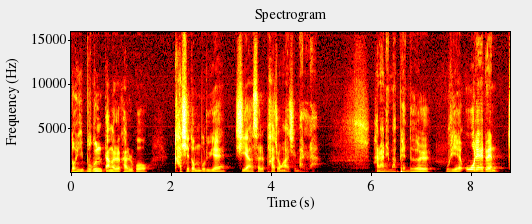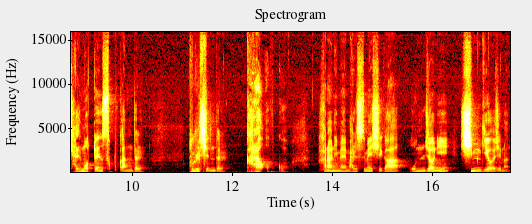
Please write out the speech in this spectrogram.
너희 묵은 땅을 갈고 가시덤불 위에 씨앗을 파종하지 말라. 하나님 앞에 늘 우리의 오래된 잘못된 습관들, 불신들 갈아엎고 하나님의 말씀의 씨가 온전히 심기어지는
